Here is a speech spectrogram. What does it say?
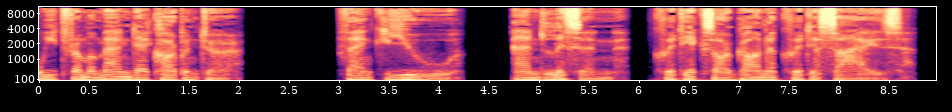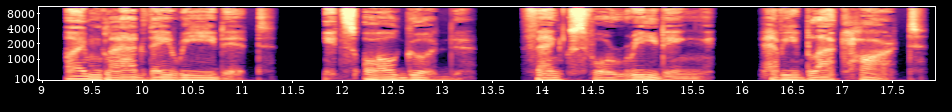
tweet from Amanda Carpenter. Thank you. And listen, critics are gonna criticize. I'm glad they read it. It's all good. Thanks for reading. Heavy Black Heart.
